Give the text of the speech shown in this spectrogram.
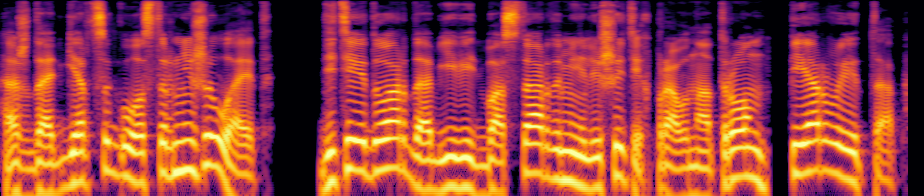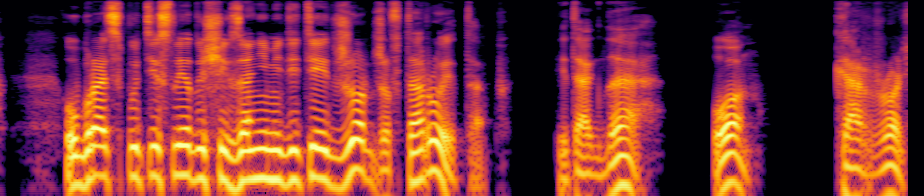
А ждать герцог Глостер не желает. Детей Эдуарда объявить бастардами и лишить их права на трон — первый этап. Убрать с пути следующих за ними детей Джорджа — второй этап. И тогда он король.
